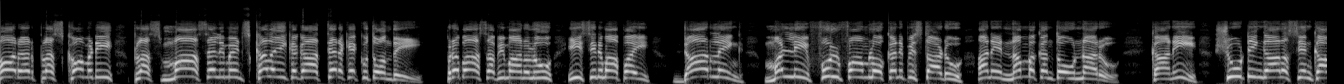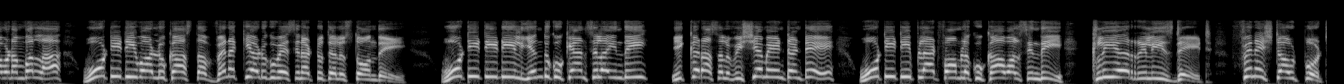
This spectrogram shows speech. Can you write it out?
horror plus comedy plus mass elements కలయికగా తెరకెక్కుతోంది. ప్రభాస్ అభిమానులు ఈ సినిమాపై డార్లింగ్ మళ్ళీ ఫుల్ ఫామ్లో కనిపిస్తాడు అనే నమ్మకంతో ఉన్నారు. కానీ షూటింగ్ ఆలస్యం కావడం వల్ల ఓటీటీ వాళ్ళు కాస్త వెనక్కి అడుగు వేసినట్టు తెలుస్తోంది. ఓటీటీ డీల్ ఎందుకు క్యాన్సిల్ అయింది? ఇక్కడ అసలు విషయం ఏంటంటే ఓటీటీ ప్లాట్ఫామ్లకు కావాల్సింది clear release date finished output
